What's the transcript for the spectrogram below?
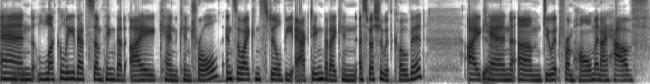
And mm. luckily, that's something that I can control. And so I can still be acting, but I can, especially with COVID, I yeah. can um, do it from home. And I have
